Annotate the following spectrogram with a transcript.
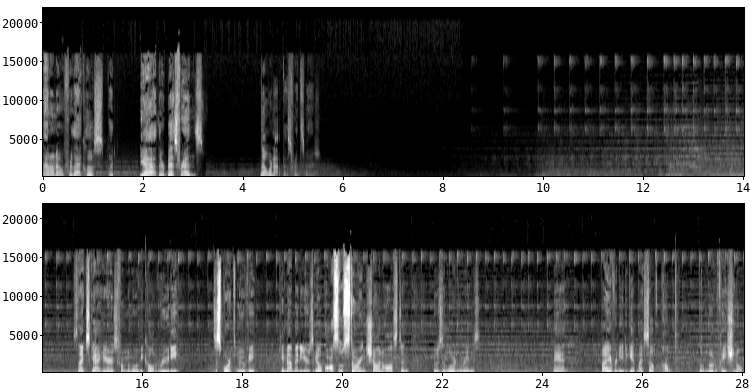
I don't know if we're that close, but yeah, they're best friends. No, we're not best friends, Smash. This next guy here is from a movie called Rudy. It's a sports movie. Came out many years ago. Also starring Sean Astin, who was in Lord of the Rings. Man, if I ever need to get myself pumped, a little motivational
